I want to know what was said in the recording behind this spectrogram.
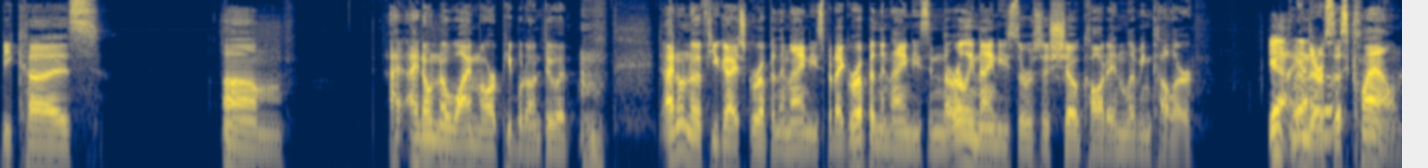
because um I I don't know why more people don't do it. I don't know if you guys grew up in the 90s, but I grew up in the 90s. In the early 90s there was a show called In Living Color. yeah And yeah there was this clown.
